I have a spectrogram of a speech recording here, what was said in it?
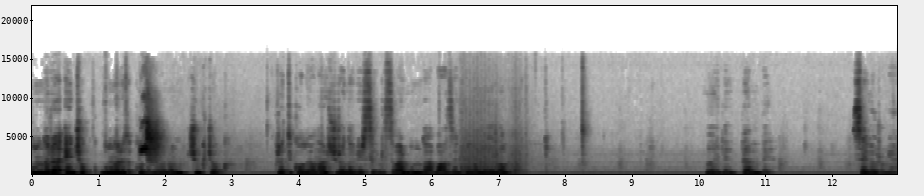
Bunları en çok bunları kullanıyorum. Çünkü çok pratik oluyorlar. Şurada bir silgisi var. Bunu da bazen kullanıyorum. Böyle pembe. Seviyorum yani.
